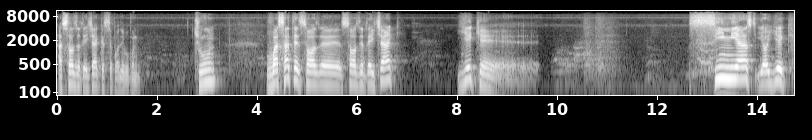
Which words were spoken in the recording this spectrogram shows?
از ساز قیچک استفاده بکنیم. چون وسط ساز, ساز قیچک یک سیمی است یا یک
